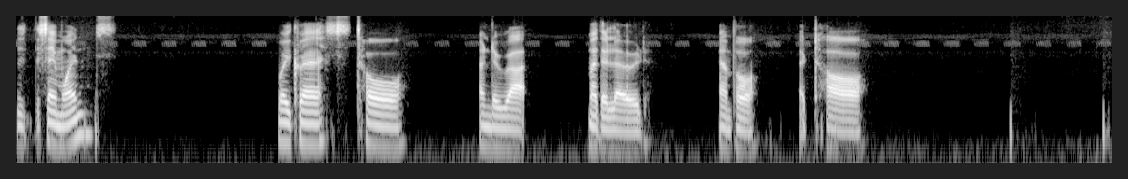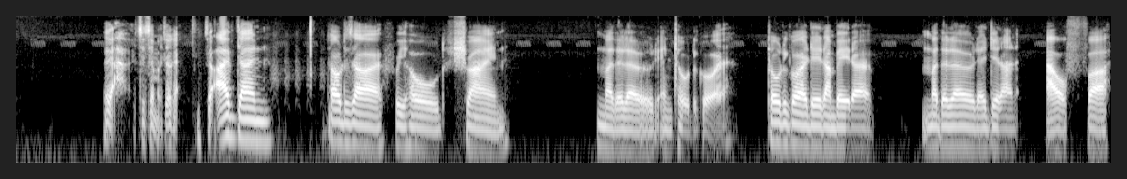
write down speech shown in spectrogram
The, same ones. Waycrest, Tol, Underrot, Motherlode, Temple, Atal, Yeah, it's the same ones. Okay. So I've done Taldazar, Freehold, Shrine, Motherlode, and Tol Dagor. Toldagor I did on beta. Motherlode I did on alpha.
